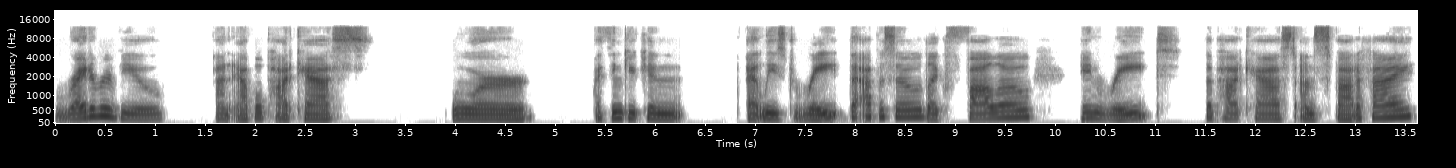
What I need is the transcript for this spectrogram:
write a review on Apple Podcasts, or I think you can at least rate the episode, like follow and rate the podcast on Spotify.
